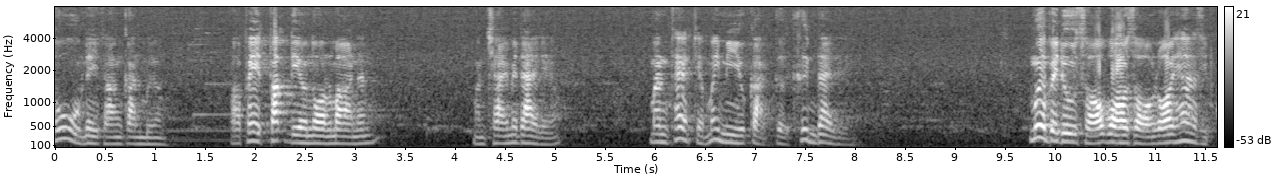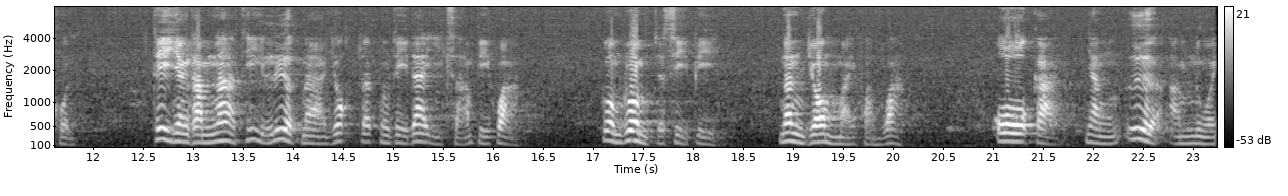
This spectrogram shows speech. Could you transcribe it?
สู้ในทางการเมือง ประเภทพักเดียวนอนมานั้น มันใช้ไม่ได้แล้ว มันแทบจะไม่มีโอกาสเกิดขึ้นได้เลย เมื่อไปดูสว250คน ที่ยังทำหน้าที่เลือกนายกรัฐมนตรีได้อีก3ปีกว่า ร่วมร่วมจะ4ปี นั่นย่อมหมายความว่า โอกาสยังเอื้ออำนวย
